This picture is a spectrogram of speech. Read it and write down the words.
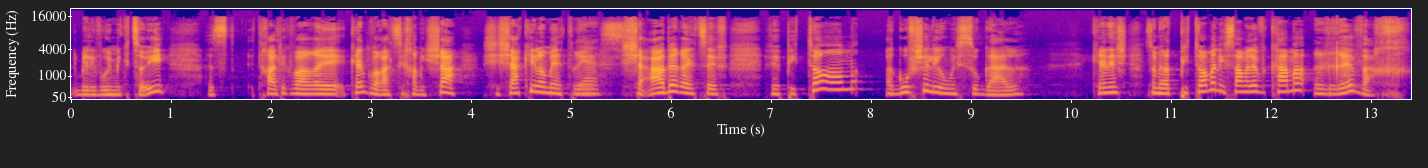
בליווי מקצועי, אז התחלתי כבר, אה, כן, כבר רצתי חמישה, שישה קילומטרים, Yes. שעה ברצף, ופתאום הגוף שלי הוא מסוגל, כן, יש, זאת אומרת, פתאום אני שמה לב כמה רווח.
